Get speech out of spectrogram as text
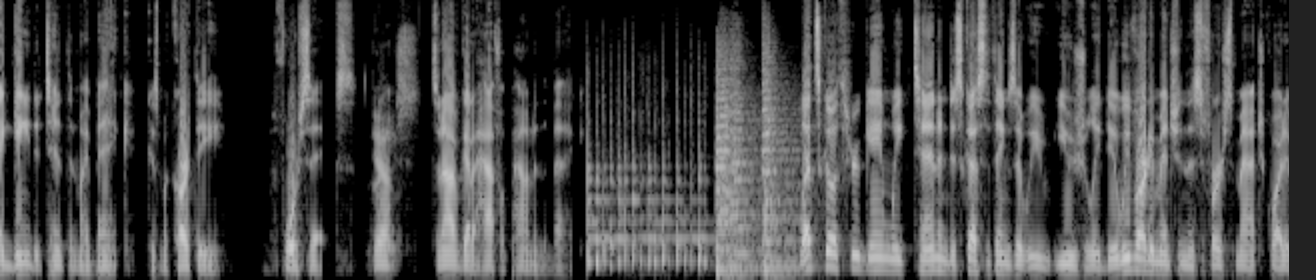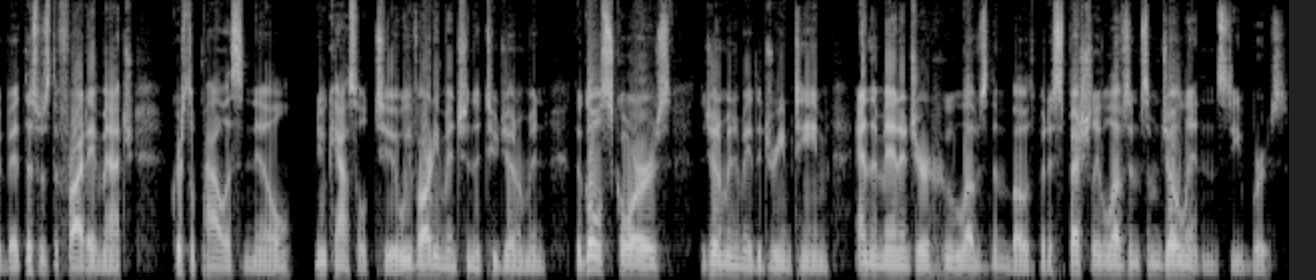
I gained a tenth in my bank because McCarthy, 4 6. Yeah. So now I've got a half a pound in the bank. Let's go through game week 10 and discuss the things that we usually do. We've already mentioned this first match quite a bit. This was the Friday match Crystal Palace nil, Newcastle 2. We've already mentioned the two gentlemen, the goal scorers, the gentleman who made the dream team, and the manager who loves them both, but especially loves him some Joelinton, Steve Bruce.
